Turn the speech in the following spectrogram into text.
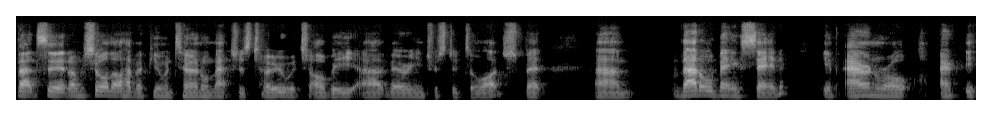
That's it. I'm sure they'll have a few internal matches too, which I'll be uh, very interested to watch. But um, that all being said, if Aaron Roll, if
